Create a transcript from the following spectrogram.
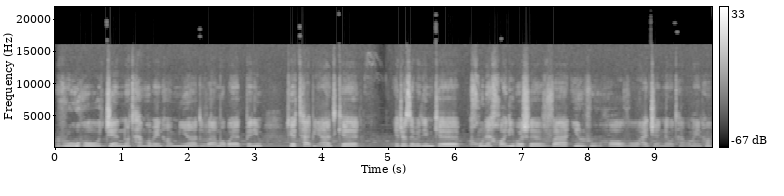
روح و جن و تمام اینها میاد و ما باید بریم توی طبیعت که اجازه بدیم که خونه خالی باشه و این روح ها و اجنه و تمام اینها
